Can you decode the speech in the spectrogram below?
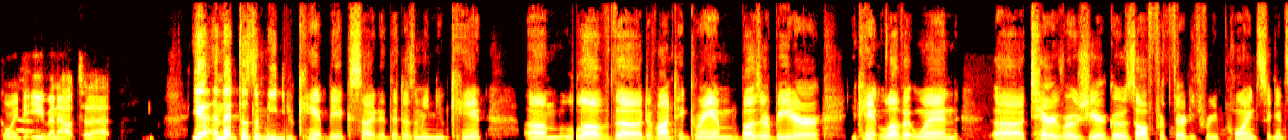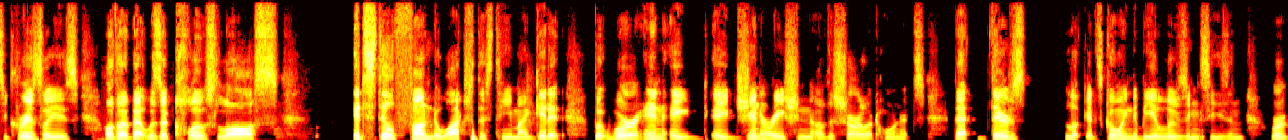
going to even out to that. Yeah, and that doesn't mean you can't be excited. That doesn't mean you can't um, love the Devonte Graham buzzer beater. You can't love it when uh, Terry Rozier goes off for 33 points against the Grizzlies, although that was a close loss. It's still fun to watch this team. I get it, but we're in a a generation of the Charlotte Hornets that there's look, it's going to be a losing season. We're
